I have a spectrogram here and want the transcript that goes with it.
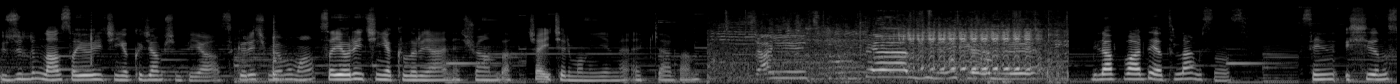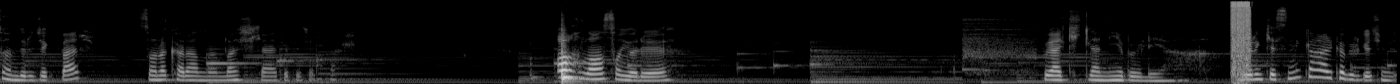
Üzüldüm lan Sayori için yakacağım şimdi ya. Sigara içmiyorum ama Sayori için yakılır yani şu anda. Çay içerim onun yerine efkardan. Bir laf vardı ya hatırlar mısınız? Senin ışığını söndürecekler. Sonra karanlığından şikayet edecekler. Ah lan Sayori. Bu erkekler niye böyle ya? Yarın kesinlikle harika bir geçince.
